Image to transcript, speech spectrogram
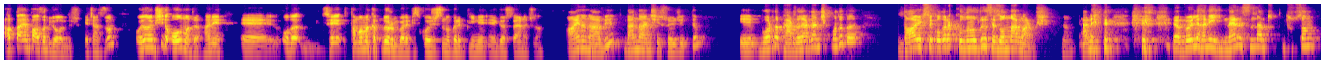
hatta en fazla bile olabilir geçen sezon. O yüzden öyle bir şey de olmadı. Hani e, o da şey tamamen katılıyorum böyle psikolojisinin o garipliğini e, gösteren açıdan. Aynen abi. Ben de aynı şeyi söyleyecektim. E, bu arada perdelerden çıkmada da daha yüksek olarak kullanıldığı sezonlar varmış. Hı. Yani ya böyle hani neresinden tut- tutsan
